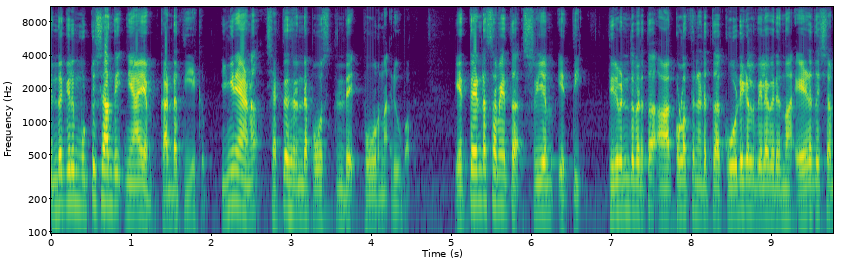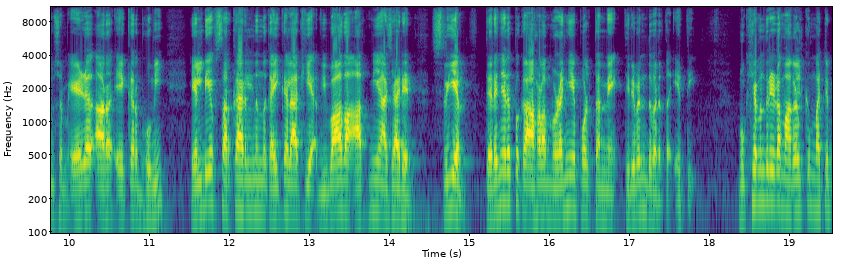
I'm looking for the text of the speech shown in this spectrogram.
എന്തെങ്കിലും മുട്ടുശാന്തി ന്യായം കണ്ടെത്തിയേക്കും. ഇങ്ങനെയാണ് ശക്തിധരന്റെ പോസ്റ്റിന്റെ പൂർണ രൂപം. എത്തേണ്ട സമയത്ത് ശ്രീ എം എത്തി. തിരുവനന്തപുരത്ത് ആക്കുളത്തിനടുത്ത് കോടികൾ വില വരുന്ന ഏഴ് ദശാംശം ഏഴ് ആറ് ഏക്കർ ഭൂമി എൽ ഡി എഫ് സർക്കാരിൽ നിന്ന് കൈക്കലാക്കിയ വിവാദ ആത്മീയാചാര്യൻ ശ്രീ എം തെരഞ്ഞെടുപ്പ് കാഹളം മുഴങ്ങിയപ്പോൾ തന്നെ തിരുവനന്തപുരത്ത് എത്തി. മുഖ്യമന്ത്രിയുടെ മകൾക്കും മറ്റും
